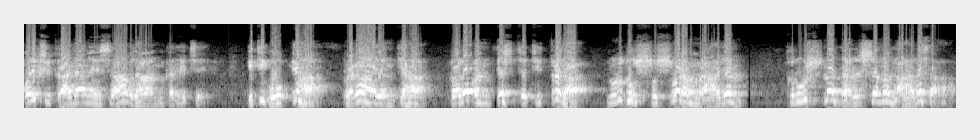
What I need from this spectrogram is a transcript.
પરીક્ષિત રાજાને સાવધાન કરે છે ઇતિ ગોપ્ય પ્રગાયંત્ય પ્રલપંત્યશ્ચ ચિત્રધા મૃદુ સુસ્વરમ રાજન કૃષ્ણ દર્શન લાલસા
